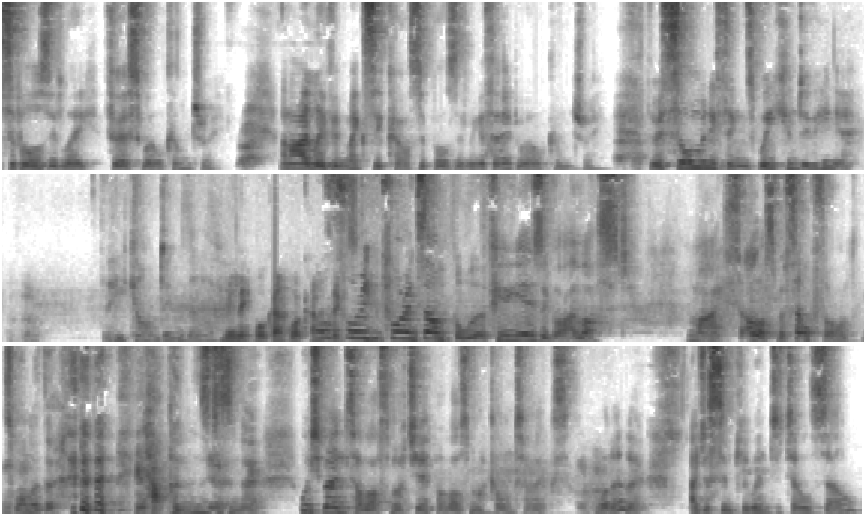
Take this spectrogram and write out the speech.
supposedly first world country. Right. And I live in Mexico, supposedly a third world country. Uh-huh. There are so many things we can do here that he can't do there. Really? What kind? What kind of Well, things? for, for example, a few years ago, I lost my I lost my cell phone. It's one of the it happens, doesn't it? Which meant I lost my chip, I lost my contacts, mm-hmm. whatever. I just simply went to Telcel.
